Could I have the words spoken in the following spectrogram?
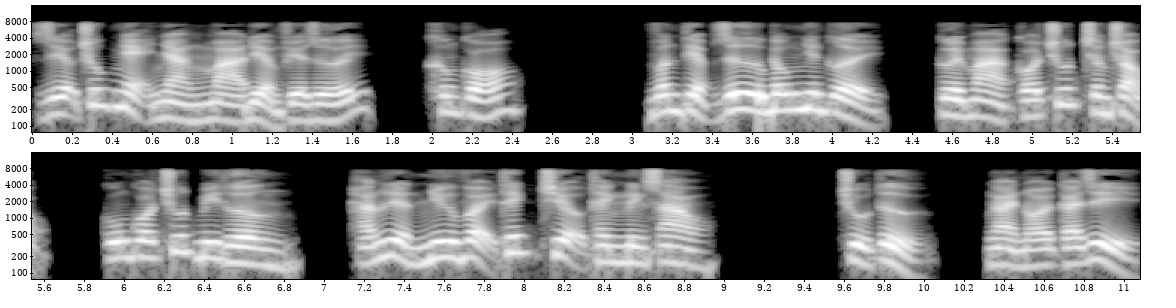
Diệu Trúc nhẹ nhàng mà điểm phía dưới, không có. Vân Tiệp Dư bỗng nhiên cười, cười mà có chút châm trọng, cũng có chút bi thương, hắn liền như vậy thích Triệu Thanh Ninh sao? Chủ tử, ngài nói cái gì?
